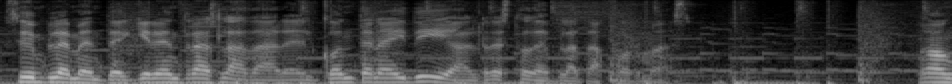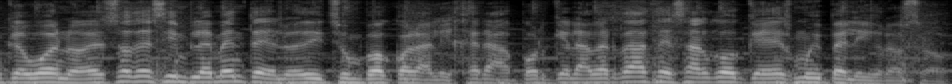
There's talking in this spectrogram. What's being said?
Simplemente quieren trasladar el Content ID al resto de plataformas. Aunque bueno, eso de simplemente lo he dicho un poco a la ligera, porque la verdad es algo que es muy peligroso.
